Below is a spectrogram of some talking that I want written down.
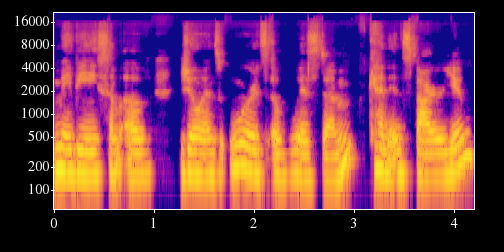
maybe some of Joanne's words of wisdom can inspire you.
